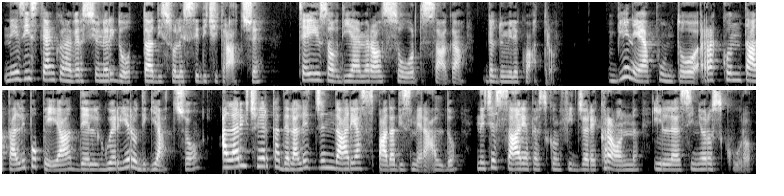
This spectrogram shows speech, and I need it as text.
Ne esiste anche una versione ridotta di sole 16 tracce, Tales of the Emerald Sword Saga, del 2004. Viene appunto raccontata l'epopea del guerriero di ghiaccio alla ricerca della leggendaria spada di smeraldo, necessaria per sconfiggere Kron, il Signore Oscuro.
